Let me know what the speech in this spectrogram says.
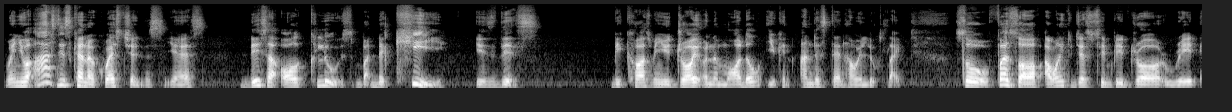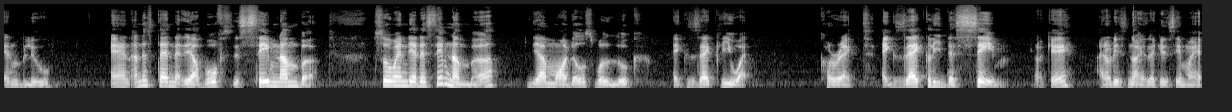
When you ask these kind of questions, yes, these are all clues, but the key is this because when you draw it on a model, you can understand how it looks like. So first off, I want you to just simply draw red and blue and understand that they are both the same number. So when they're the same number, their models will look exactly what? Correct. Exactly the same. Okay? I know this is not exactly the same. My,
